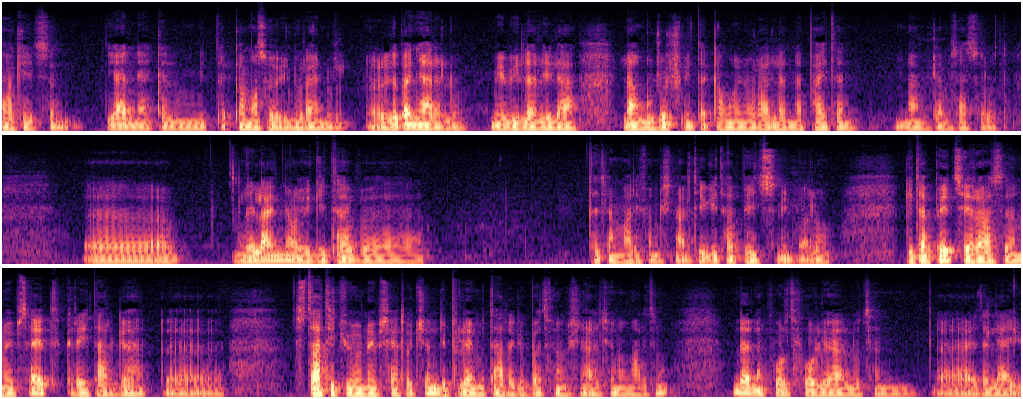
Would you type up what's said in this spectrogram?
package ን ያን ያክል የሚጠቀመው ሰው ይኑር አይኑር እርግጠኛ አይደለሁም። maybe ለሌላ language ኦች የሚጠቀመው ይኖራል Python እና ለመሳሰሉት። ሌላኛው የ GitHub ተጨማሪ functionality GitHub Pages የሚባለው GitHub page የራስን website create አድርገ static የሆኑ website ኦችን deploy የምታደርግበት functionality ነው ማለት ነው። እንደነ portfolio ያሉትን የተለያዩ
